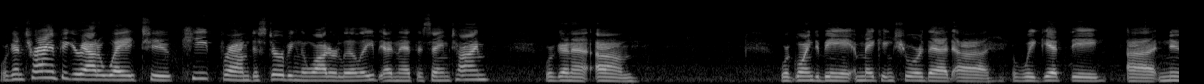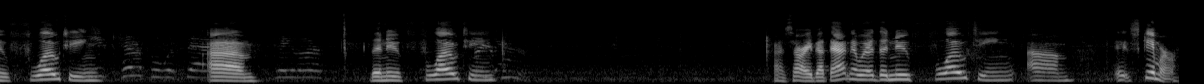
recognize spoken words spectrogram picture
we're going to try and figure out a way to keep from disturbing the water lily and at the same time we're going to um, we're going to be making sure that uh, we get the uh, new floating um, the new floating uh, sorry about that. No, we're the new floating um, skimmer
